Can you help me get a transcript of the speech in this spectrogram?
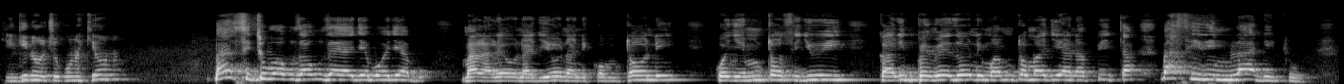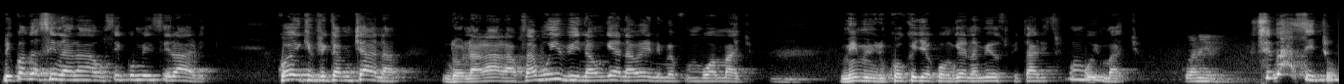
Kingine ulichokuwa unakiona? basi tu mauzauza ya ajabu ajabu. Mara leo najiona niko mtoni kwenye mto, sijui karibu pembezoni mwa mto maji yanapita, basi ili mradi tu nikwaga sina raha usiku, mimi silali. Kwa hiyo ikifika mchana ndo nalala, kwa sababu hivi naongea na wewe nimefumbua macho. mm. Mimi ulikuwa ukija kuongea na mimi hospitali sifumbui macho, Kwa nini? si basi tu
